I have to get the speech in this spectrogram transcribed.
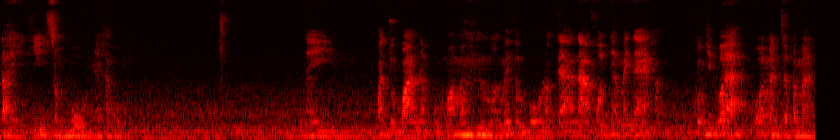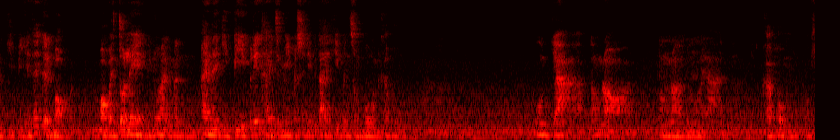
ไตยที่สมบูรณ์ไหมครับผมในปัจจุบันนะผมว่ามันมันไม่สมบูรณ์หรอกแต่อนาคตเนี่ยไม่แน่ครับ คุณคิดว่าว่ามันจะประมาณกี่ปี ถ้าเกิดบอกบอกเป็นตัวเลขคิดว่ามันภายในกี่ปีประเทศไทยจะมีประชาธิปไตยที่เป็นสมบูรณ์ครับผมพูดยากครับต้องรอต้องรอดูเวลาดูครับผมโอเค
